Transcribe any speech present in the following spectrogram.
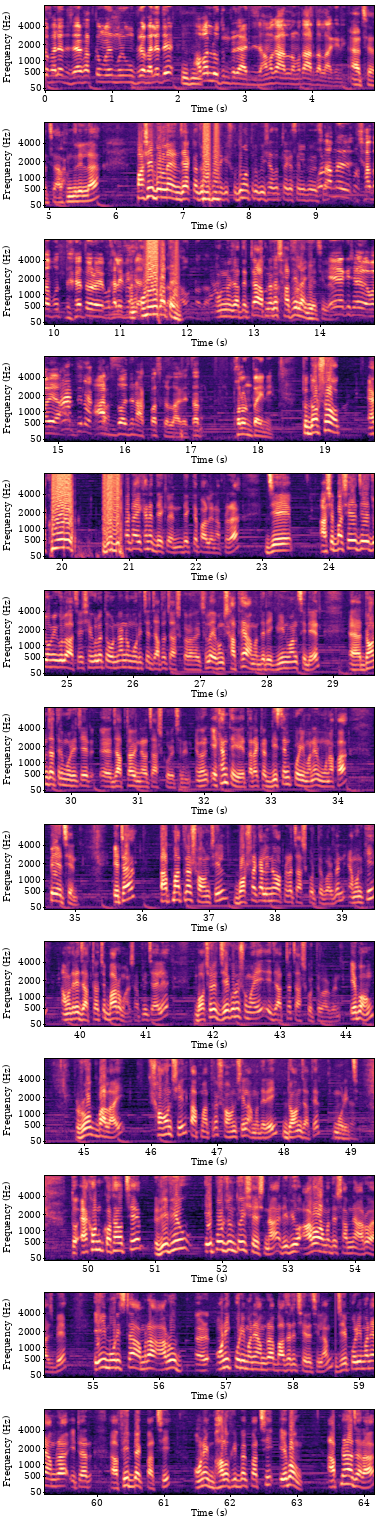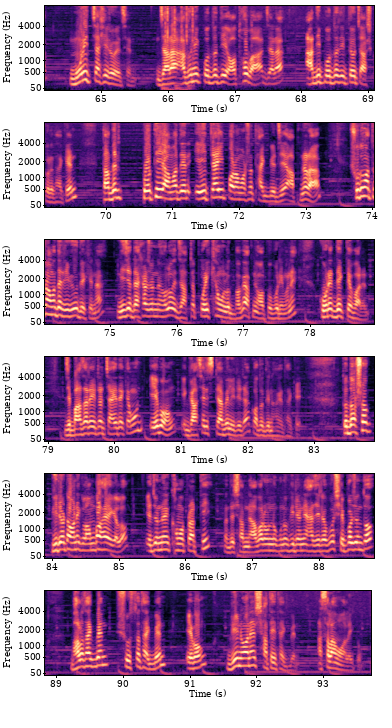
ফেলে মুখরে দে। আবার নতুন করে আট দিয়েছে আমাকে আল্লাহ মতো আর্দা লাগেনি। আচ্ছা আচ্ছা আলহামদুলিল্লাহ। পাশেই বললেন যে একটা জমি নাকি শুধুমাত্র বিশ হাজার টাকা সেল করেছে। সাদা অন্য জাতের? অন্য জাতেরটা আপনাদের সাথেই লাগিয়েছিল। আট আট দশ দিন আগ পাস করে লাগে তার ফলন পাইনি। তো দর্শক এখন যে বিষয়টা এখানে দেখলেন দেখতে পারলেন আপনারা যে আশেপাশে যে জমিগুলো আছে সেগুলোতে অন্যান্য মরিচের জাতও চাষ করা হয়েছিল এবং সাথে আমাদের এই গ্রিন ওয়ান সিডের ডন জাতের মরিচের জাতটাও এনারা চাষ করেছিলেন এবং এখান থেকে তারা একটা ডিসেন্ট পরিমাণের মুনাফা পেয়েছেন। এটা তাপমাত্রা সহনশীল, বর্ষাকালীনও আপনারা চাষ করতে পারবেন, এমনকি আমাদের এই জাতটা হচ্ছে বারো মাস। আপনি চাইলে বছরের যে কোনো সময়ে এই জাতটা চাষ করতে পারবেন। এবং রোগ বালাই সহনশীল, তাপমাত্রা সহনশীল আমাদের এই ডন জাতের মরিচ। তো এখন কথা হচ্ছে রিভিউ এ পর্যন্তই শেষ না রিভিউ আরও আমাদের সামনে আরও আসবে। এই মরিচটা আমরা আরও অনেক পরিমাণে আমরা বাজারে ছেড়েছিলাম। যে পরিমাণে আমরা এটার ফিডব্যাক পাচ্ছি, অনেক ভালো ফিডব্যাক পাচ্ছি। এবং আপনারা যারা মরিচ চাষি রয়েছেন যারা আধুনিক পদ্ধতি অথবা যারা আদি পদ্ধতিতেও চাষ করে থাকেন, তাদের প্রতি আমাদের এইটাই পরামর্শ থাকবে যে আপনারা শুধুমাত্র আমাদের রিভিউ দেখে না, নিজে দেখার জন্য হলো ওই জাতটা পরীক্ষামূলকভাবে আপনি অল্প পরিমাণে করে দেখতে পারেন যে বাজারে এটার চাহিদা কেমন এবং এই গাছের স্ট্যাবিলিটিটা কতদিন হয়ে থাকে। তো দর্শক, ভিডিওটা অনেক লম্বা হয়ে গেল এজন্য ক্ষমা প্রার্থী। আপনাদের সামনে আবার অন্য কোনো ভিডিও নিয়ে হাজির হব। সে পর্যন্ত ভালো থাকবেন, সুস্থ থাকবেন এবং গ্রিন ওয়ানের সাথেই থাকবেন। আসসালামু আলাইকুম।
